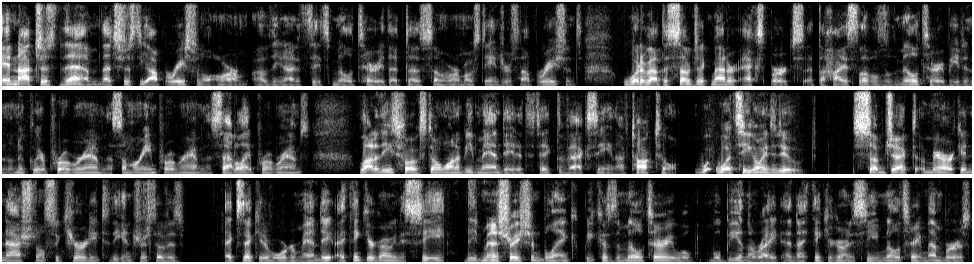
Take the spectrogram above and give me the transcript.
and not just them, that's just the operational arm of the United States military that does some of our most dangerous operations. What about the subject matter experts at the highest levels of the military, be it in the nuclear program, the submarine program, the satellite programs? A lot of these folks don't want to be mandated to take the vaccine. I've talked to them. what's he going to do? Subject American national security to the interest of his executive order mandate? I think you're going to see the administration blink because the military will, will be in the right. And I think you're going to see military members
